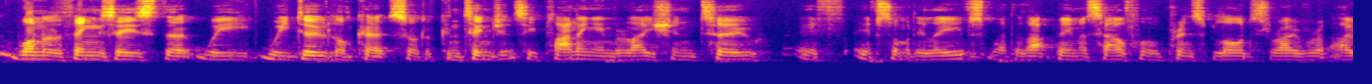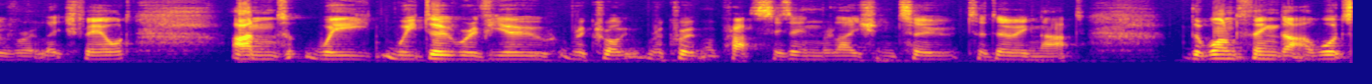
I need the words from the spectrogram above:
one of the things is that we we do look at sort of contingency planning in relation to if, if somebody leaves, whether that be myself or Prince principal or over, over at Lichfield. And we, we do review recruit, recruitment practices in relation to, to doing that. The one thing that I would,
